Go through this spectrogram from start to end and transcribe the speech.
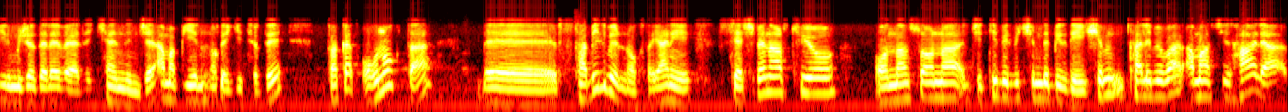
bir mücadele verdi kendince ama bir noktaya getirdi. Fakat o nokta e, stabil bir nokta. Yani seçmen artıyor. Ondan sonra ciddi bir biçimde bir değişim talebi var ama siz hala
